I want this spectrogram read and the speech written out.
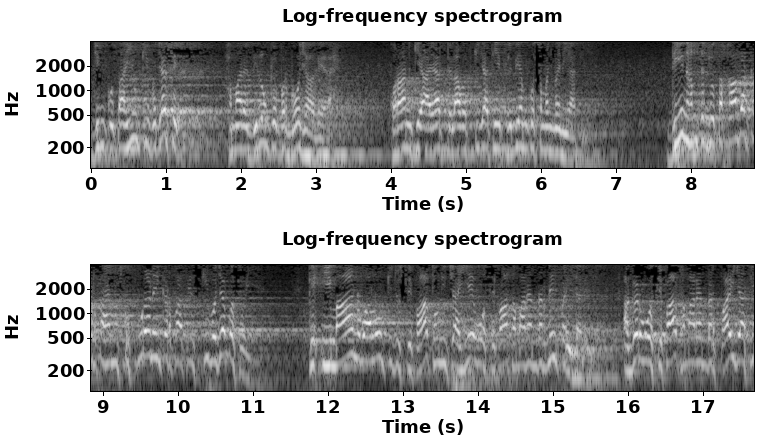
جن کوتاہیوں کی وجہ سے ہمارے دلوں کے اوپر بوجھ آ گیا ہے۔ قرآن کی آیات تلاوت کی جاتی ہے، پھر بھی ہم کو سمجھ میں نہیں آتی۔ دین ہم سے جو تقاضا کرتا ہے ہم اس کو پورا نہیں کر پاتے، اس کی وجہ بس وہی ہے کہ ایمان والوں کی جو صفات ہونی چاہیے، وہ صفات ہمارے اندر نہیں پائی جا رہی اگر وہ صفات ہمارے اندر پائی جاتی،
